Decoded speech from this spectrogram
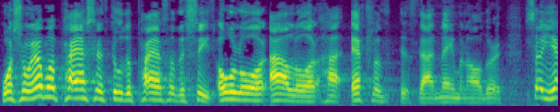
Whatsoever passeth through the path of the seas, O Lord, our Lord, how excellent is thy name in all the earth. So you,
